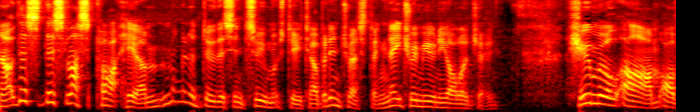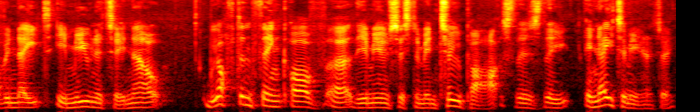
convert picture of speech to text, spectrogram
now this this last part here i'm not going to do this in too much detail but interesting nature immunology humoral arm of innate immunity now we often think of uh, the immune system in two parts there's the innate immunity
